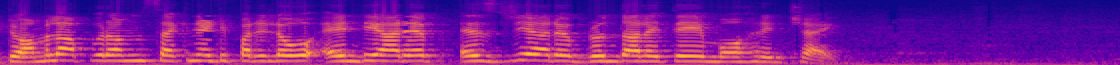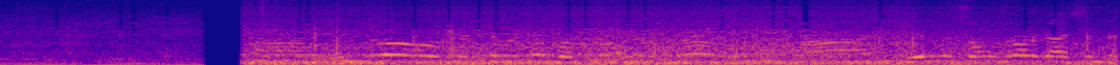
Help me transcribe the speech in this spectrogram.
ఇటు అమలాపురం సకినేటిపల్లిలో ఎన్డీఆర్ఎఫ్ ఎస్డీఆర్ఎఫ్ బృందాలైతే మోహరించాయి. సంవత్సరాలు కాసింది.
